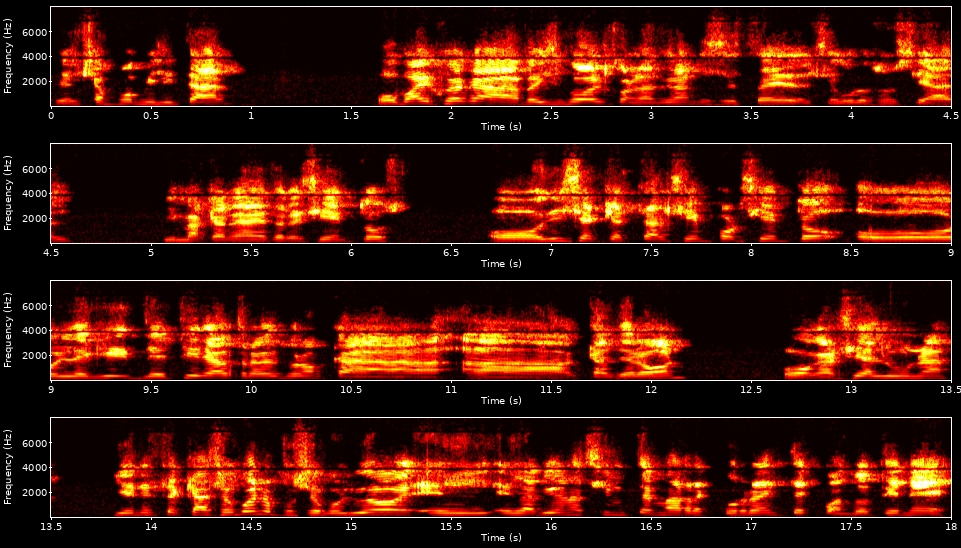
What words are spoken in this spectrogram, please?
del campo militar, o va y juega a béisbol con las grandes estrellas del Seguro Social y Macanea de 300, o dice que está al 100%, o le, le tira otra vez bronca a Calderón, o a García Luna. Y en este caso, bueno, pues se volvió el, avión así un tema recurrente cuando tiene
